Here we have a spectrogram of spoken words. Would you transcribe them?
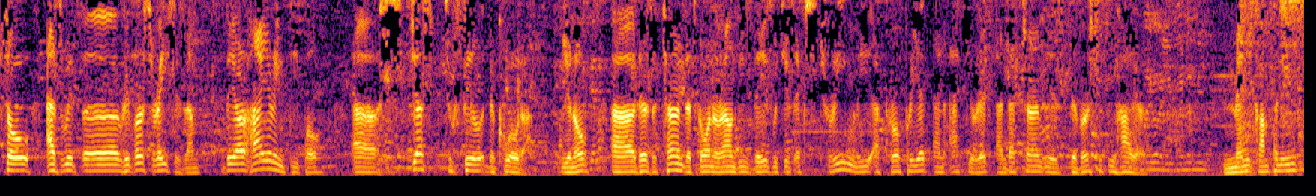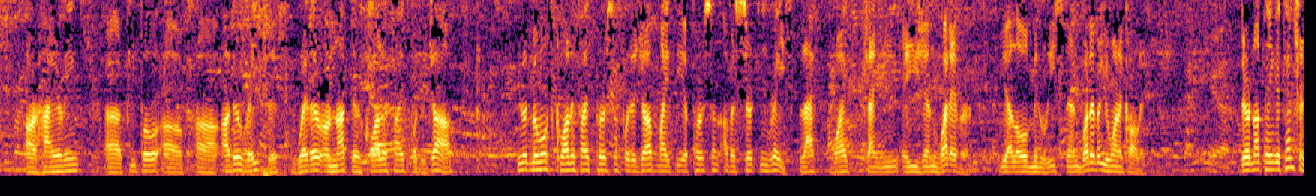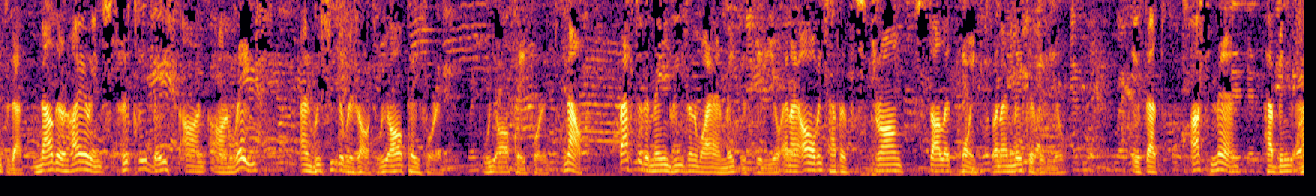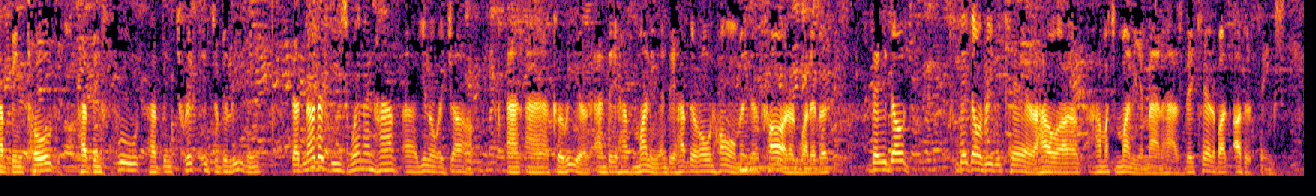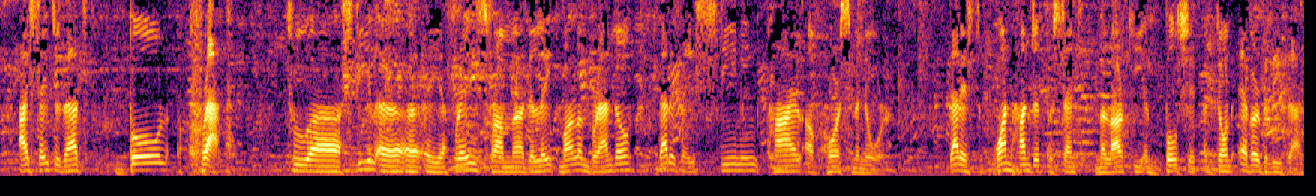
So, as with uh, reverse racism, they are hiring people uh, just to fill the quota. You know, uh, there's a term that's going around these days which is extremely appropriate and accurate, and that term is diversity hire. Many companies are hiring uh, people of uh, other races, whether or not they're qualified for the job. You know, the most qualified person for the job might be a person of a certain race, black, white, Chinese, Asian, whatever, yellow, Middle Eastern, whatever you want to call it they're not paying attention to that. Now they're hiring strictly based on, on race and we see the results. We all pay for it. We all pay for it. Now, back to the main reason why I make this video, and I always have a strong, solid point when I make a video, is that us men have been, have been told, have been fooled, have been tricked into believing that now that these women have, uh, you know, a job and, and a career and they have money and they have their own home and their car and whatever, they don't they don't really care how uh, how much money a man has. They care about other things. I say to that, bull crap. To uh, steal a, a, a, phrase from uh, the late Marlon Brando, that is a steaming pile of horse manure. That is 100% malarkey and bullshit, and don't ever believe that.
